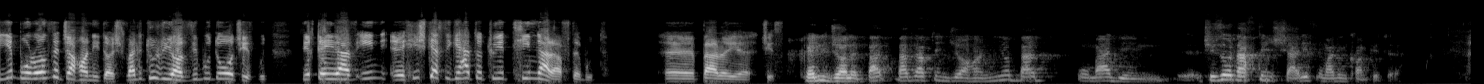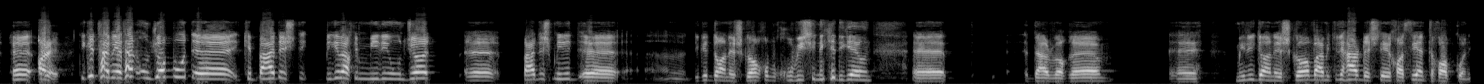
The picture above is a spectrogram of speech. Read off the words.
یه برونز جهانی داشت ولی تو ریاضی بود و چیز بود. غیر از این هیچ کسی که حتی توی تیم نرفته بود. برای چیز. خیلی جالب. بعد بعد رفتین جهانی و بعد اومدین چیز رو رفتین شریف اومدین کامپیوتر. آره. دیگه طبیعتا اونجا بود که بعدش دیگه وقتی میری اونجا بعدش میرید دیگه دانشگاه خب خوبیش اینه که دیگه اون در واقع میری دانشگاه و می‌تونی هر رشته خاصی انتخاب کنی.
